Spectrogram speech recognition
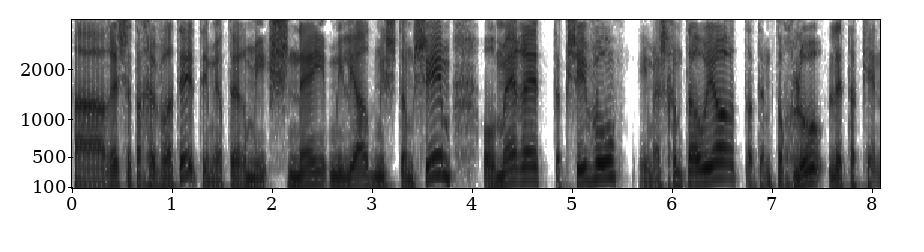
הרשת החברתית עם יותר משני מיליארד משתמשים אומרת, תקשיבו, אם יש לכם טעויות, אתם תוכלו לתקן.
